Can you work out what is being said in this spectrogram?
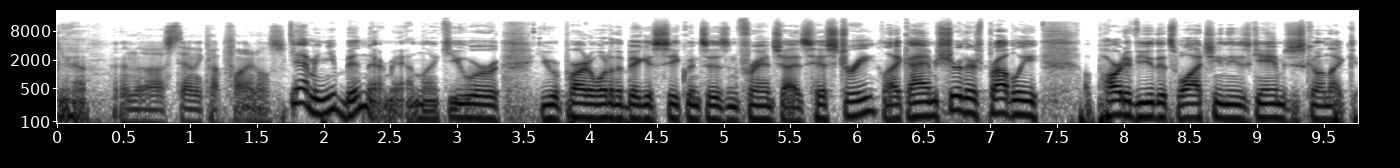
Yeah. in the Stanley Cup Finals. Yeah, I mean, you've been there, man. Like you were, you were part of one of the biggest sequences in franchise history. Like I am sure there's probably a part of you that's watching these games, just going like,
